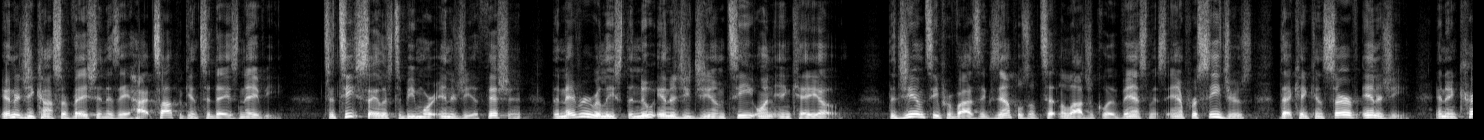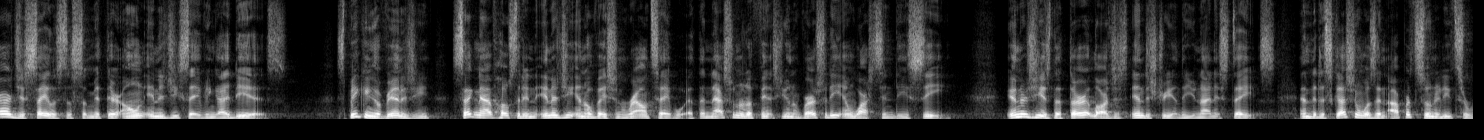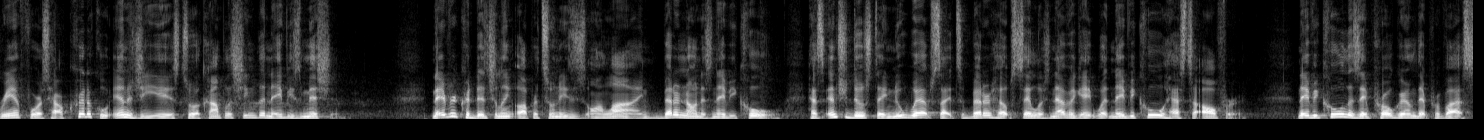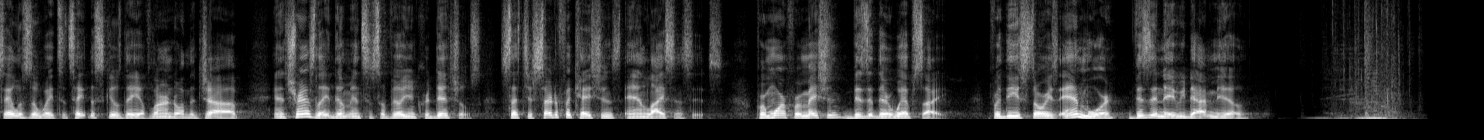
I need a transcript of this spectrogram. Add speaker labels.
Speaker 1: Energy conservation is a hot topic in today's Navy. To teach sailors to be more energy efficient, the Navy released the new Energy GMT on NKO. The GMT provides examples of technological advancements and procedures that can conserve energy and encourages sailors to submit their own energy-saving ideas. Speaking of energy, SECNAV hosted an Energy Innovation Roundtable at the National Defense University in Washington, D.C. Energy is the third largest industry in the United States, and the discussion was an opportunity to reinforce how critical energy is to accomplishing the Navy's mission. Navy Credentialing Opportunities Online, better known as Navy Cool, has introduced a new website to better help sailors navigate what Navy Cool has to offer. Navy Cool is a program that provides sailors a way to take the skills they have learned on the job and translate them into civilian credentials, such as certifications and licenses. For more information, visit their website. For these stories and more, visit Navy.mil.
